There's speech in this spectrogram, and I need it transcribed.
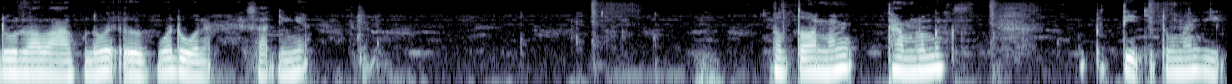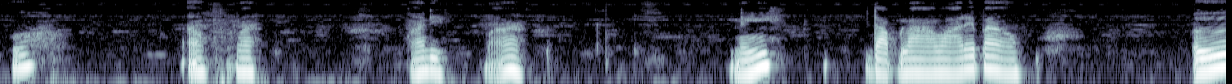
โดนลาวาคุณด้วยเออว่าโดนอะ สัตว์อย่างเงี้ยตอนตอนนั้นทำแล้วมันไปติดอยู่ตรงนั้นอีกเออเอามา มาดิ มาไหนดับลาวาได้เปล่า เออ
